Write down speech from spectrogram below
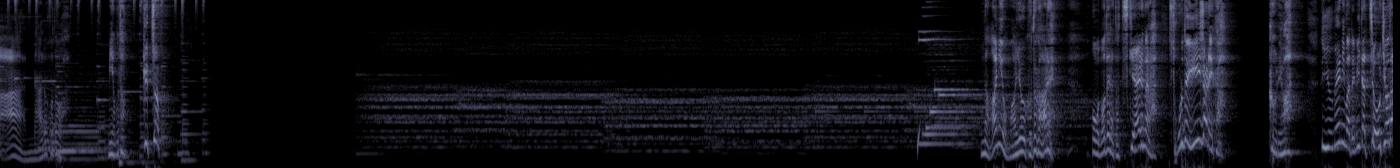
ああなるほど。宮本グッジョブ何を迷うことがある。小野寺と付き合えるならそれでいいじゃねえか。これは夢にまで見た状況だ。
